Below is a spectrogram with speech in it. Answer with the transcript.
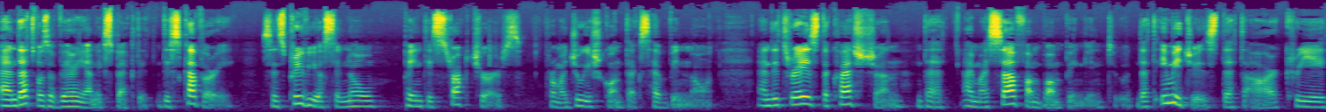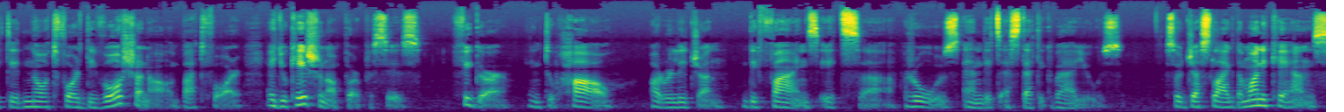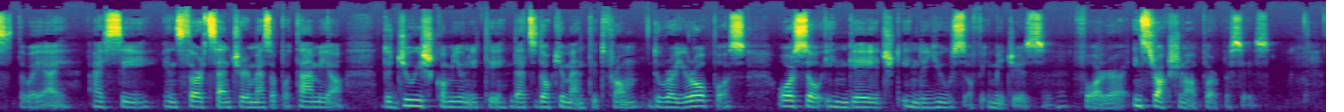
And that was a very unexpected discovery, since previously no painted structures from a Jewish context have been known. And it raised the question that I myself am bumping into that images that are created not for devotional but for educational purposes figure into how a religion defines its uh, rules and its aesthetic values. So, just like the Manichaeans, the way I, I see in third century Mesopotamia, the Jewish community that's documented from Dura Europos also engaged in the use of images mm-hmm. for uh, instructional purposes.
